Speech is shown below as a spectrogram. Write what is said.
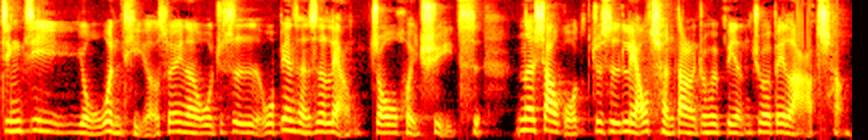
经济有问题了，所以呢，我就是我变成是两周回去一次。那效果就是疗程当然就会变，就会被拉长。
